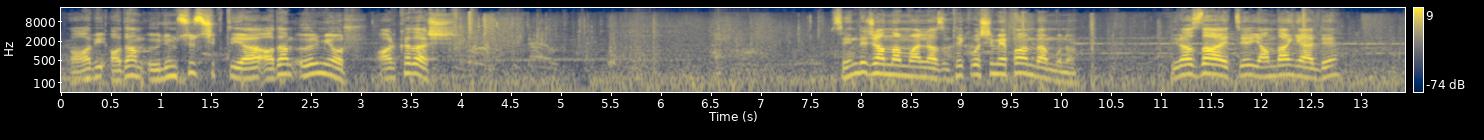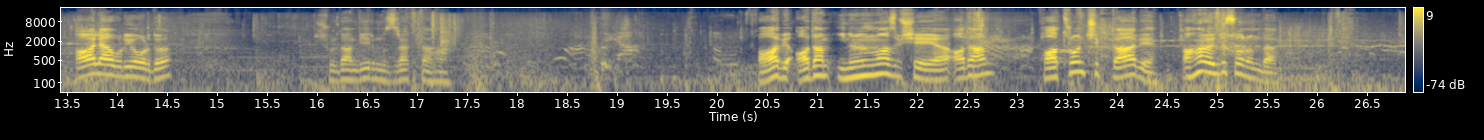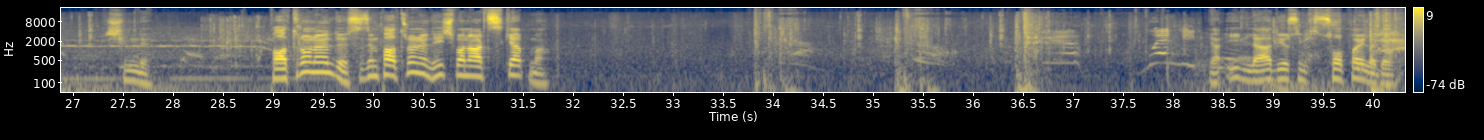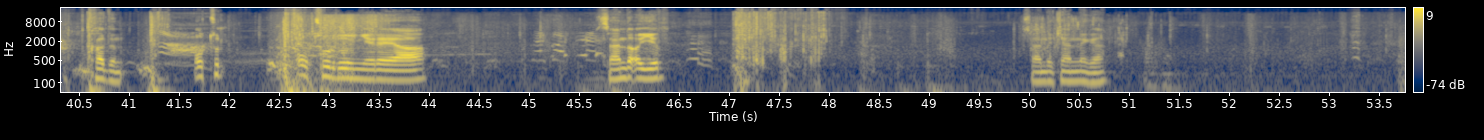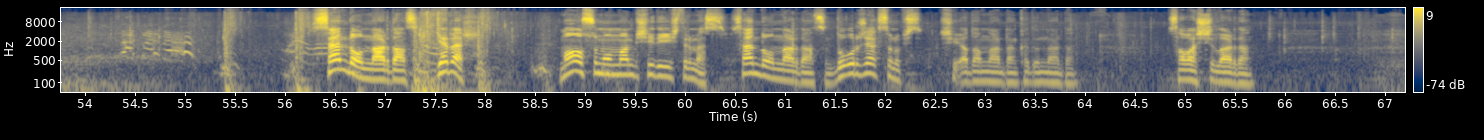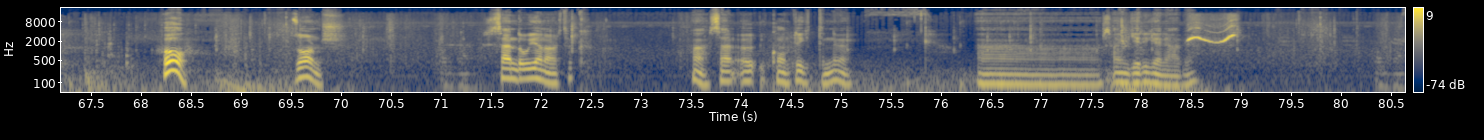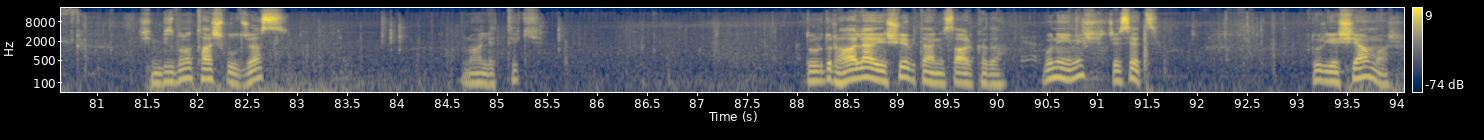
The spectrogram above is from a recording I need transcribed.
Abi adam ölümsüz çıktı ya. Adam ölmüyor. Arkadaş. Senin de canlanman lazım. Tek başıma yapamam ben bunu. Biraz daha etti. Yandan geldi. Hala vuruyordu. Şuradan bir mızrak daha. Abi adam inanılmaz bir şey ya. Adam patron çıktı abi. Aha öldü sonunda. Şimdi. Patron öldü. Sizin patron öldü. Hiç bana artistik yapma. Ya illa diyorsun ki sopayla döv. Kadın. Otur. Oturduğun yere ya. Sen de ayıl. Sen de kendine gel. Sen de onlardansın. Geber. Masum olman bir şey değiştirmez. Sen de onlardansın. Doğuracaksın o pis şey adamlardan, kadınlardan. Savaşçılardan. Hu. Zormuş. Sen de uyan artık. Ha sen komple gittin değil mi? Aa, sen geri gel abi. Şimdi biz buna taş bulacağız. Bunu hallettik. Dur dur hala yaşıyor bir tanesi arkada. Bu neymiş? Ceset. Dur yaşayan var.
